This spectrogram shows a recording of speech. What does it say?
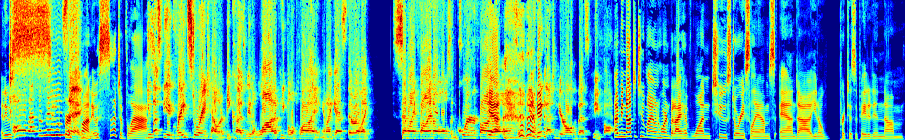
and it was oh, that's amazing. super fun. It was such a blast. You must be a great storyteller because we had a lot of people applying, and I guess there were like semifinals and quarterfinals, yeah. and you know, we got to hear all the best people. I mean, not to toot my own horn, but I have won two story slams, and uh, you know, participated in. Um,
